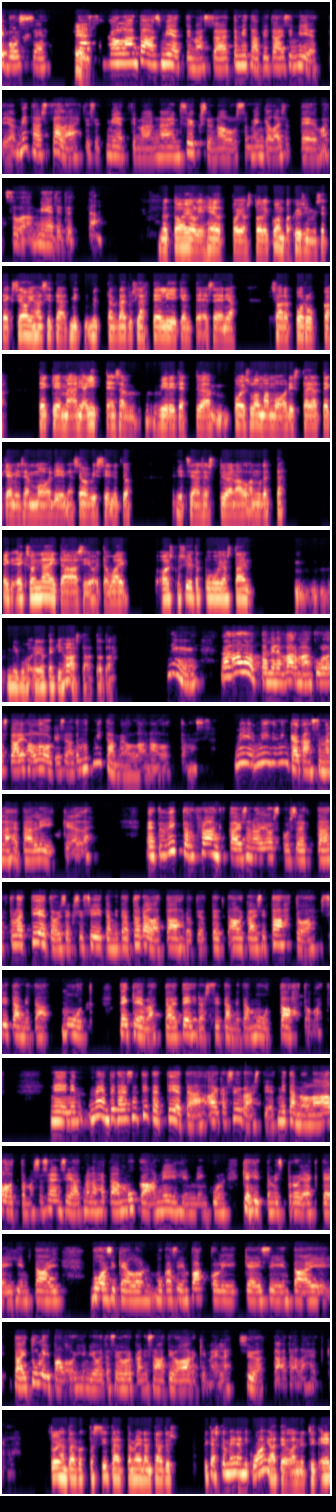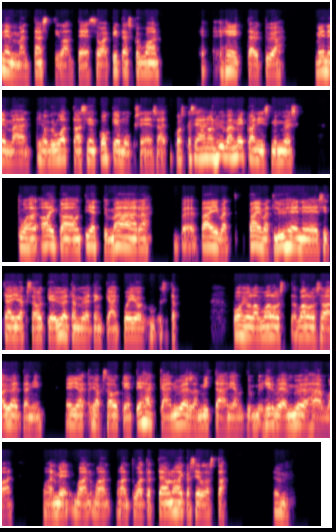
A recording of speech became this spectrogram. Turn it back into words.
Hei Busse, Hei. Tässä me ollaan taas miettimässä, että mitä pitäisi miettiä. Mitä sä lähtisit miettimään näin syksyn alussa? Minkälaiset teemat sua mietityttää? No toi oli helppo, jos toi oli kompa kysymys, että eikö se ole ihan sitä, että nyt täytyisi lähteä liikenteeseen ja saada porukka tekemään ja itsensä viritettyä pois lomamoodista ja tekemisen moodiin, ja se on vissiin nyt jo itse asiassa työn alla, mutta että eikö se ole näitä asioita, vai olisiko syytä puhua jostain, mm, niin kuin jotenkin haastaa tota? Niin, aloittaminen varmaan kuulostaa ihan loogiselta, mutta mitä me ollaan aloittamassa? Minkä kanssa me lähdetään liikkeelle? Että Viktor Frank kai sanoi joskus, että tule tietoiseksi siitä, mitä todella tahdot, jotta et alkaisi tahtoa sitä, mitä muut tekevät, tai tehdä sitä, mitä muut tahtovat. Niin, niin meidän pitäisi nyt itse tietää aika syvästi, että mitä me ollaan aloittamassa sen sijaan, että me lähdetään mukaan niihin niin kuin kehittämisprojekteihin tai vuosikellon mukaisiin pakkoliikkeisiin tai, tai tulipaloihin, joita se organisaatioarki meille syöttää tällä hetkellä. Toihan tarkoittaa sitä, että meidän täytyisi, pitäisikö meidän niin kuin ajatella nyt sit enemmän tässä tilanteessa vai pitäisikö vaan heittäytyä menemään ja luottaa siihen kokemukseensa, koska sehän on hyvä mekanismi myös, tuo aikaa on tietty määrä, päivät, päivät lyhenee, sitä ei jaksa oikein yötä myötenkään, kun ei ole sitä Pohjolan valosta, valosaa yöltä, niin ei jaksa oikein tehdäkään yöllä mitään ja hirveän myöhään, vaan, vaan, me, vaan, vaan, vaan tuota, tämä on aika sellaista mm,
